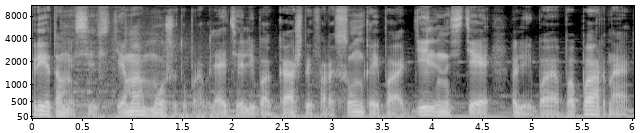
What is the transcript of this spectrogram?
при этом система может управлять либо каждой форсункой по отдельности, либо попарно.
